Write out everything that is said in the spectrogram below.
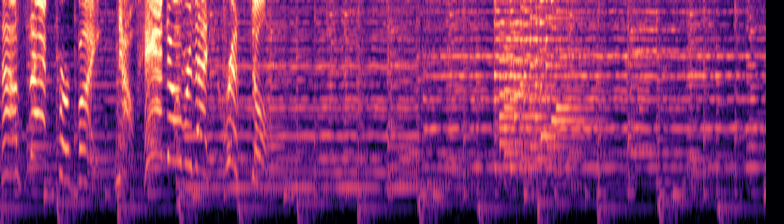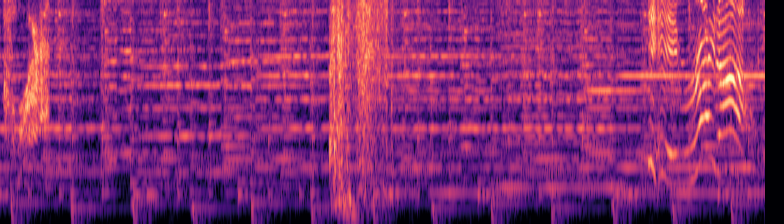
How's that for bite? Now hand over that crystal! Crap! Right on!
